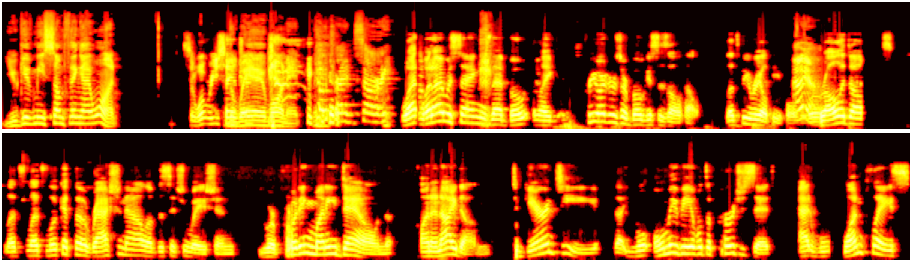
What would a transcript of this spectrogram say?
you give me something I want, So what were you saying? the way Trent? I want it. Go Trent. Sorry. What what I was saying is that bo- like pre-orders are bogus as all hell. Let's be real, people. Oh, yeah. We're all adults. Let's let's look at the rationale of the situation. You are putting money down on an item to guarantee that you will only be able to purchase it at one place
